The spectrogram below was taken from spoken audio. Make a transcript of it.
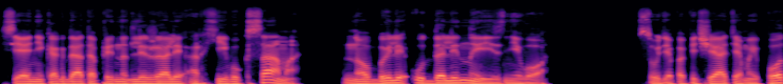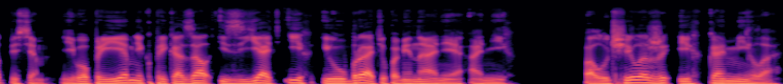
Все они когда-то принадлежали архиву Ксама, но были удалены из него. Судя по печатям и подписям, его преемник приказал изъять их и убрать упоминания о них. Получила же их Камила.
